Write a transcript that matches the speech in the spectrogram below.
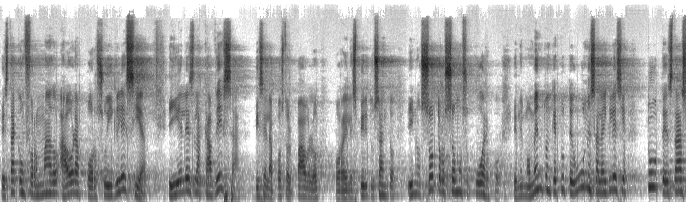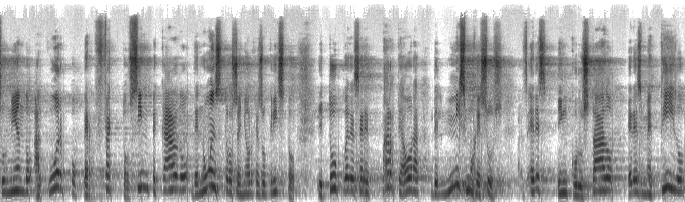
está conformado ahora por su iglesia. Y Él es la cabeza, dice el apóstol Pablo, por el Espíritu Santo, y nosotros somos su cuerpo. En el momento en que tú te unes a la iglesia, tú te estás uniendo al cuerpo perfecto, sin pecado de nuestro Señor Jesucristo. Y tú puedes ser parte ahora del mismo Jesús eres incrustado, eres metido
